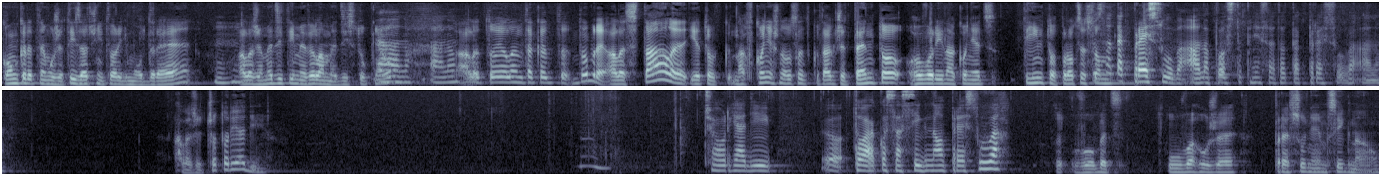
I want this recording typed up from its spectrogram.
konkrétnemu, že ty začni tvoriť modré, mm-hmm. ale že medzi tým je veľa medzistupňov. Áno, áno. Ale to je len taká... Dobre, ale stále je to na, v konečnom dôsledku tak, že tento hovorí nakoniec týmto procesom... To sa tak presúva, áno, postupne sa to tak presúva, áno. Ale že čo to riadi? Čo riadi e, to, ako sa signál presúva? Vôbec úvahu, že presuniem signál.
